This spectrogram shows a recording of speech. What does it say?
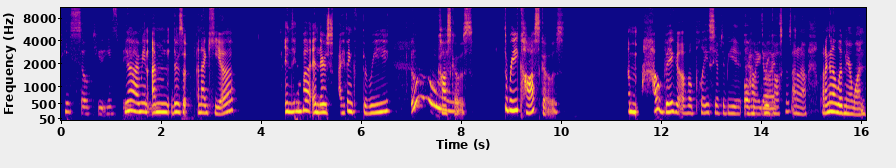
He's so cute. He's big. Yeah, I mean, too. I'm there's a, an IKEA in Tampa, and there's I think three Ooh. Costco's. Three Costco's. Um, how big of a place you have to be to Oh my three God. Costco's? I don't know, but I'm gonna live near one.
